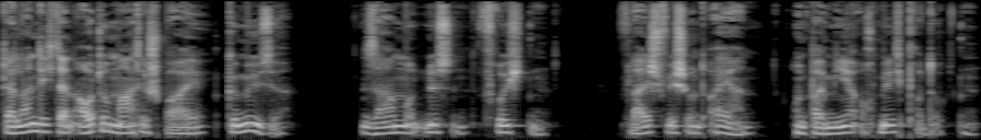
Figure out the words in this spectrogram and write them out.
Da lande ich dann automatisch bei Gemüse, Samen und Nüssen, Früchten, Fleisch, Fisch und Eiern und bei mir auch Milchprodukten.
